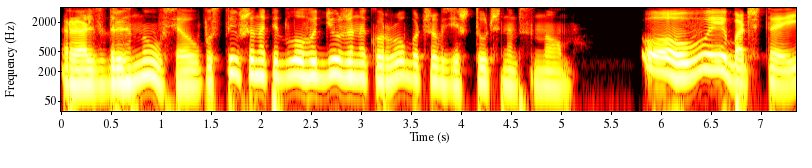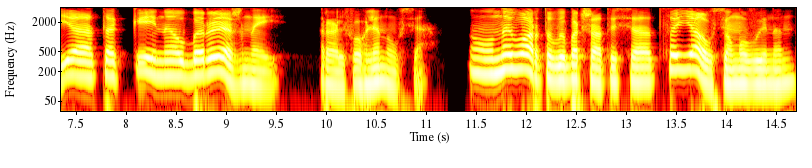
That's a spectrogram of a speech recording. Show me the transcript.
Ральф здригнувся, опустивши на підлогу дюжини коробочок зі штучним сном. О, вибачте, я такий необережний. Ральф оглянувся. О, не варто вибачатися, це я у всьому винен.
